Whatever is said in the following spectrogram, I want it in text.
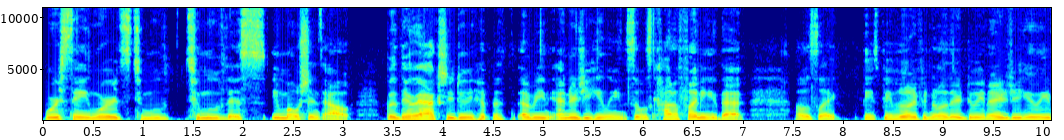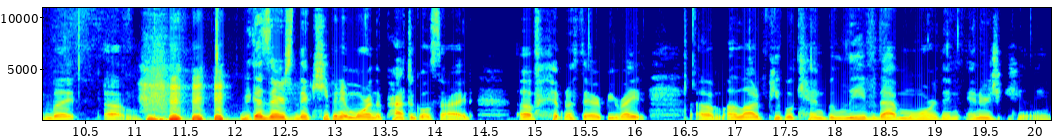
we're saying words to move to move this emotions out. But they were actually doing hypno I mean energy healing. So it was kind of funny that I was like, these people don't even know they're doing energy healing, but um because there's they're keeping it more on the practical side of hypnotherapy, right? Um, a lot of people can believe that more than energy healing.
